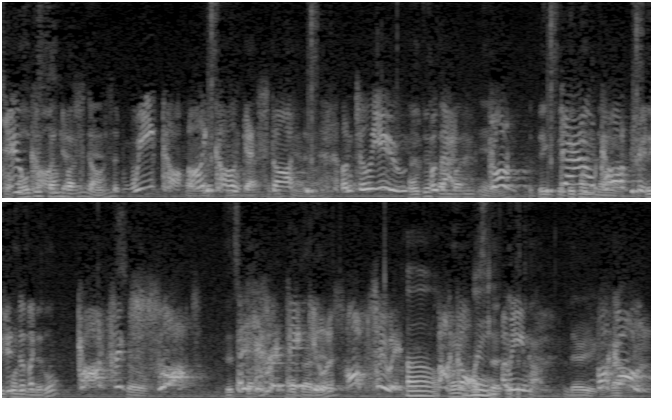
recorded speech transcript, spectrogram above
So you can't thumb get started. in. We can't. Hold I can't get back to the started until you Hold your put thumb that button in. The big- the big damn one- cartridge one into in the middle. cartridge So, slot. this This is button, hold that in. ridiculous. Up to it. Oh, Fuck no, on. wait. I mean. There you go. fuck on.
